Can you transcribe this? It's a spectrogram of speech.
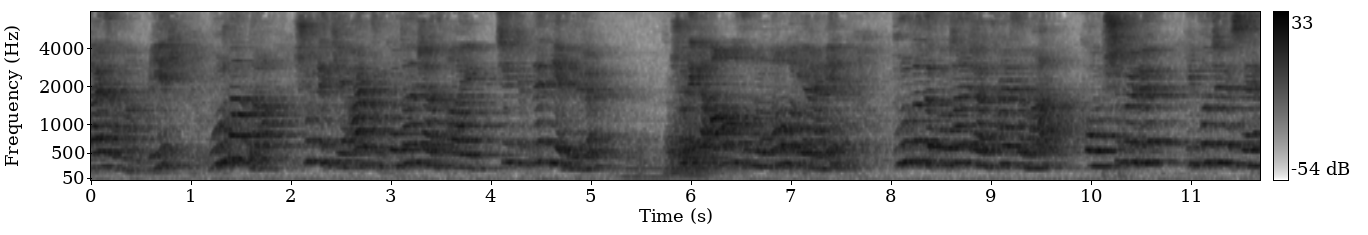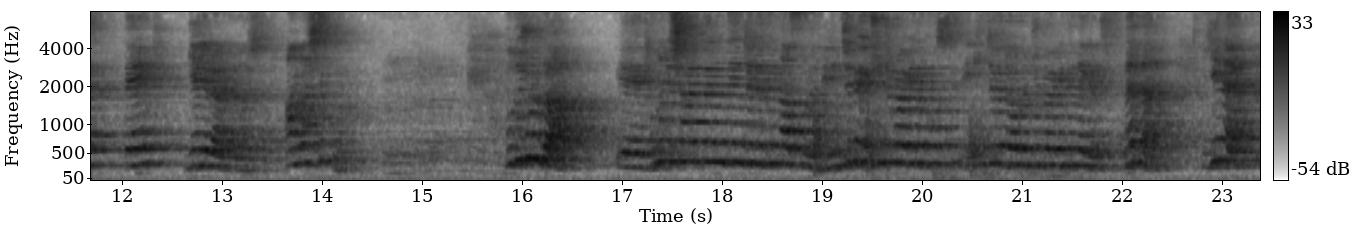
her zaman 1. Buradan da şuradaki artık kotanjant A'yı çekip ne diyebilirim? Şuradaki A uzunluğu ne olur yani? Burada da kotanjant her zaman komşu bölü hipotenüse denk gelir arkadaşlar. Anlaştık mı? Bu durumda e, bunun işaretlerini de incelediğinde aslında birinci ve üçüncü bölgede pozitif, ikinci ve dördüncü bölgede negatif. Neden? Yine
